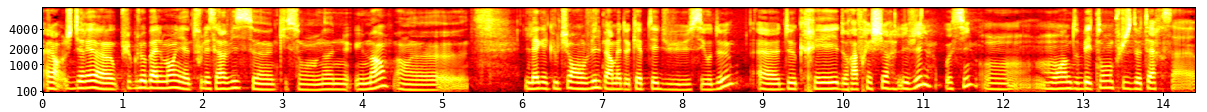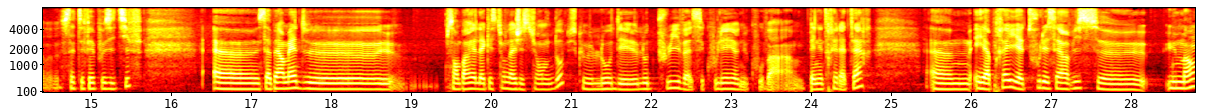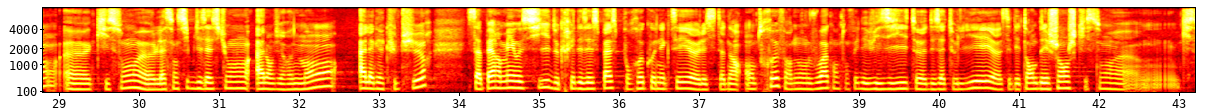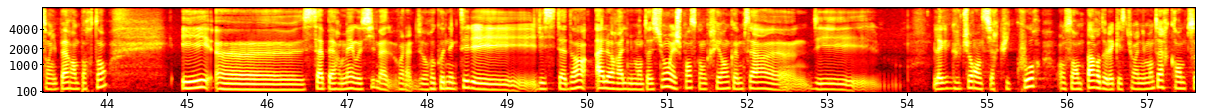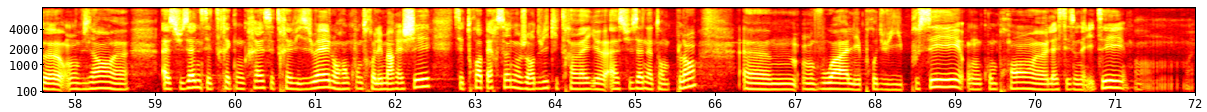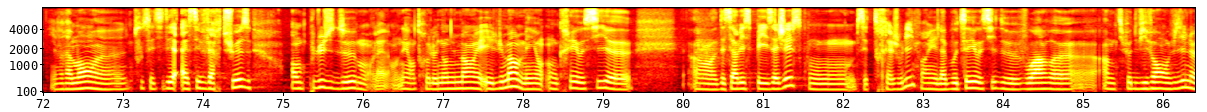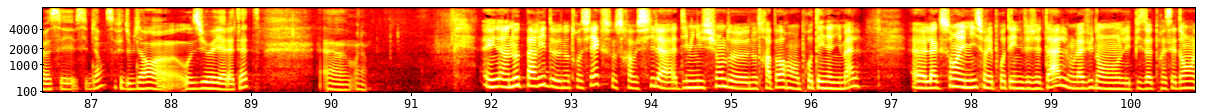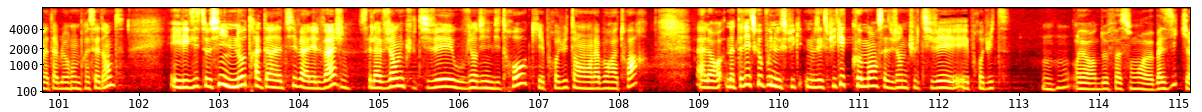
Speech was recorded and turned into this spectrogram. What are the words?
Alors, je dirais plus globalement, il y a tous les services qui sont non humains. L'agriculture en ville permet de capter du CO2, euh, de créer, de rafraîchir les villes aussi. Moins de béton, plus de terre, ça, cet effet positif. Euh, ça permet de s'emparer de la question de la gestion de l'eau, puisque l'eau de pluie va s'écouler, du coup, va pénétrer la terre. Euh, et après, il y a tous les services euh, humains euh, qui sont euh, la sensibilisation à l'environnement, à l'agriculture, ça permet aussi de créer des espaces pour reconnecter euh, les citadins entre eux. Enfin, nous, on le voit quand on fait des visites, euh, des ateliers. Euh, c'est des temps d'échange qui sont, qui sont hyper importants. Et ça permet aussi bah, voilà, de reconnecter les, les, citadins à leur alimentation. Et je pense qu'en créant comme ça des, l'agriculture en circuit court, on s'empare de la question alimentaire. Quand euh, on vient euh, à Suzanne, c'est très concret, c'est très visuel, on rencontre les maraîchers. C'est trois personnes aujourd'hui qui travaillent euh, à Suzanne à temps plein. On voit les produits pousser, on comprend la saisonnalité. Il y a vraiment toute cette idée assez vertueuse. En plus de, bon, là, on est entre le non-humain et l'humain, mais on, crée aussi des services paysagers, c'est très joli. Et la beauté aussi de voir un petit peu de vivant en ville, c'est, bien. Ça fait du bien aux yeux et à la tête. voilà. un autre pari de notre siècle, ce sera aussi la diminution de notre apport en protéines animales. L'accent est mis sur les protéines végétales, on l'a vu dans l'épisode précédent, la table ronde précédente. Et il existe aussi une autre alternative à l'élevage, c'est la viande cultivée ou viande in vitro qui est produite en laboratoire. Alors Nathalie, est-ce que vous pouvez nous expliquer, nous expliquer comment cette viande cultivée est produite? Mhm. Alors, de façon euh, basique,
